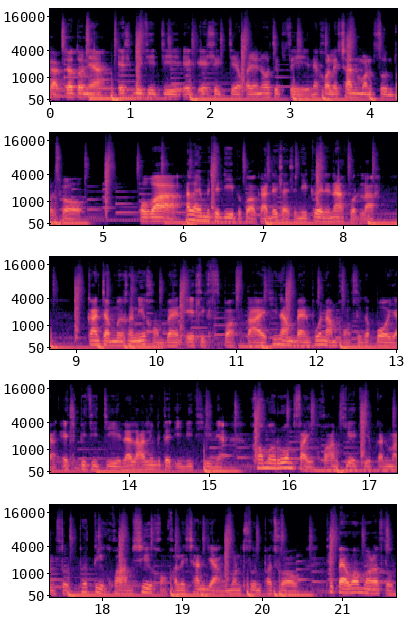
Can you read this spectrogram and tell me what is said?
กับเจ้าตัวเนี้ย SBTG X ASIC Gel Cayano 14 ในคอลเลกชัน Monsoon Patrol เพราะว่าอะไรมันจะดีไปกว่าการได้ใส่สนิเกอร์ในหน้าฝนล่ะ การจับมือครั้งนี้ของแบรนด์ ASIC Sport Style ที่นำแบรนด์ผู้นำของสิงคโปร์อย่าง SBTG และร้าน Limited EDT เนี่ยเข้ามาร่วมใส่ความครีเอทีฟกันมันสุด เพื่อตีความชื่อของคอลเลกชันอย่าง Monsoon Patrol ที่แปลว่ามรสุม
